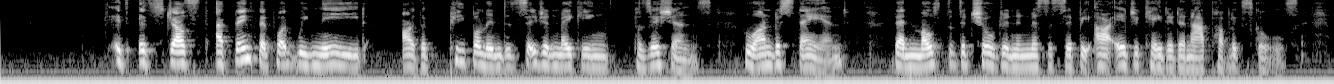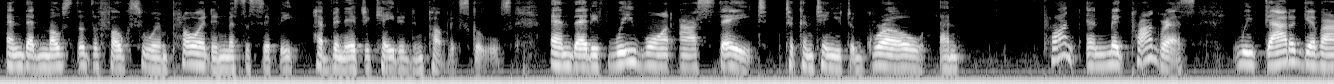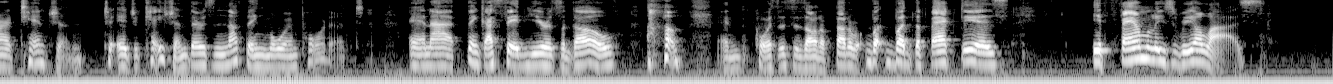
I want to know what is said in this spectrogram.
it, it's just, I think that what we need are the people in decision making positions who understand that most of the children in Mississippi are educated in our public schools, and that most of the folks who are employed in Mississippi have been educated in public schools. And that if we want our state to continue to grow and prog- and make progress, we've got to give our attention to education. There's nothing more important. And I think I said years ago, um, and of course this is on a federal, but but the fact is, if families realize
